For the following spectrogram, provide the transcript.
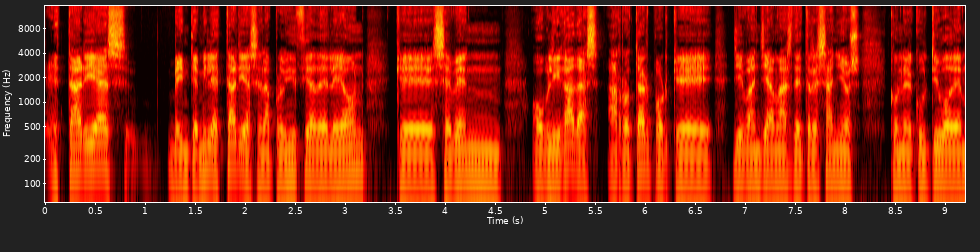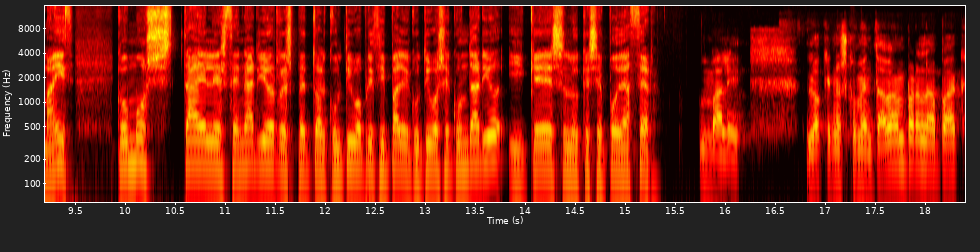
hectáreas 20.000 hectáreas en la provincia de León que se ven obligadas a rotar porque llevan ya más de tres años con el cultivo de maíz. ¿Cómo está el escenario respecto al cultivo principal y el cultivo secundario y qué es lo que se puede hacer? Vale, lo que nos comentaban para la PAC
